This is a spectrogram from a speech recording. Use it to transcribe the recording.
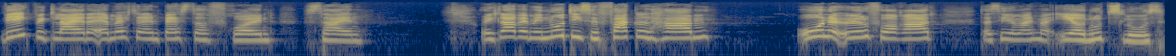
Wegbegleiter, er möchte dein bester Freund sein. Und ich glaube, wenn wir nur diese Fackel haben, ohne Ölvorrat, da sind wir manchmal eher nutzlos.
